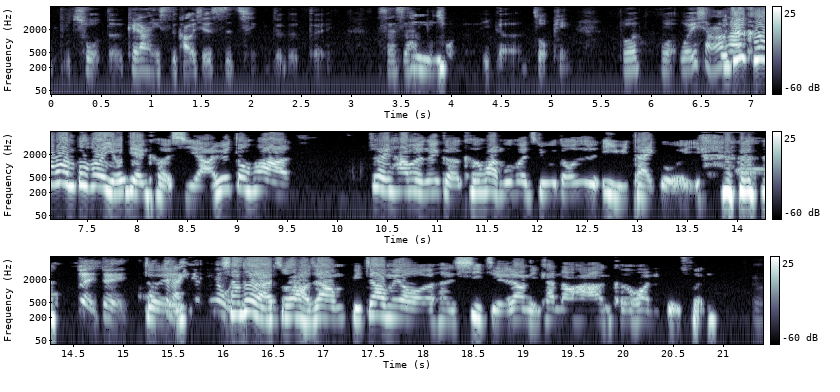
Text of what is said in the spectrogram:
不错的，可以让你思考一些事情，对对对，算是很不错的一个作品。不过我我一想到，我觉得科幻部分有点可惜啊，因为动画。对他们那个科幻部分几乎都是一语带过而已。对 对对，因为相对来说好像比较没有很细节让你看到它很科幻的部分。嗯，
